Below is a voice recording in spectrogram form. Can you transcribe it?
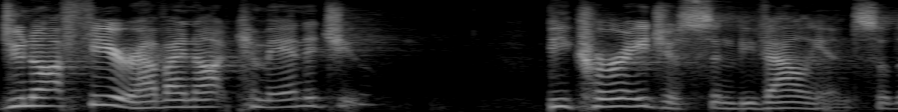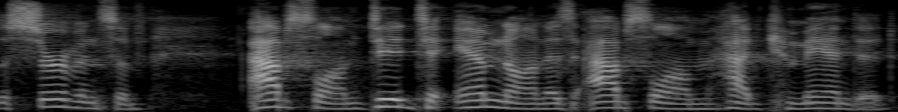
Do not fear, have I not commanded you? Be courageous and be valiant. So the servants of Absalom did to Amnon as Absalom had commanded.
